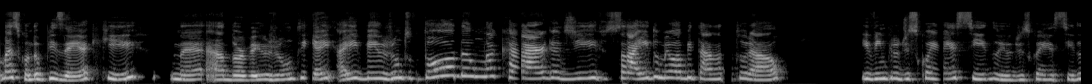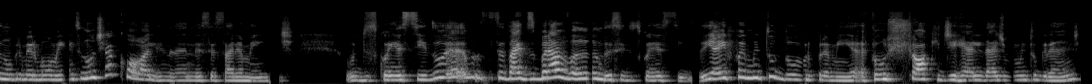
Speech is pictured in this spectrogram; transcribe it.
Mas quando eu pisei aqui, né, a dor veio junto, e aí, aí veio junto toda uma carga de sair do meu habitat natural e vir para o desconhecido, e o desconhecido, no primeiro momento, não te acolhe, né, necessariamente. O desconhecido, é, você vai desbravando esse desconhecido. E aí foi muito duro para mim, é, foi um choque de realidade muito grande,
